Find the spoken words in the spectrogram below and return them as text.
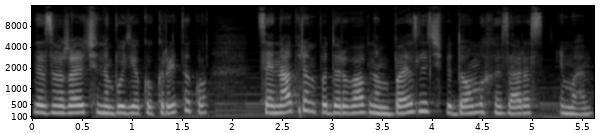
Незважаючи на будь-яку критику, цей напрям подарував нам безліч відомих і зараз імен:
